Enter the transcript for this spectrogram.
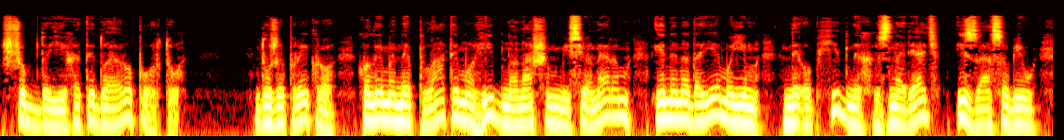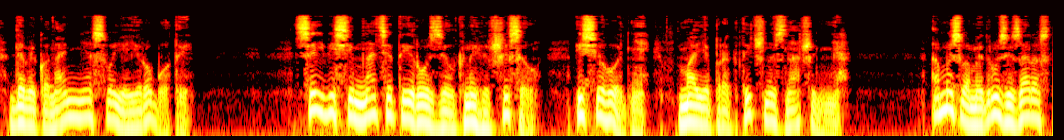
щоб доїхати до аеропорту. Дуже прикро, коли ми не платимо гідно нашим місіонерам і не надаємо їм необхідних знарядь і засобів для виконання своєї роботи. Цей вісімнадцятий розділ книги чисел і сьогодні має практичне значення. А ми з вами, друзі, зараз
